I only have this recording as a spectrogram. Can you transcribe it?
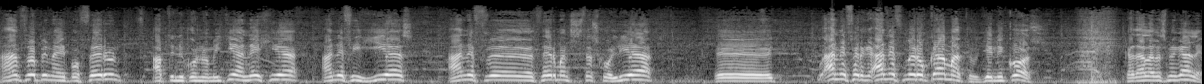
άνθρωποι να υποφέρουν από την οικονομική ανέχεια άνευ υγείας άνευ ε, θέρμανση στα σχολεία ε, άνευ, άνευ μεροκάματου γενικώς. Κατάλαβες μεγάλε;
